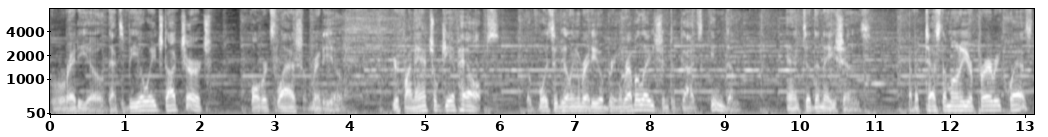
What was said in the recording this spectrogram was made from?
radio. That's voh.church forward slash radio. Your financial gift helps the Voice of Healing Radio bring revelation to God's kingdom and to the nations. Have a testimony or prayer request?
